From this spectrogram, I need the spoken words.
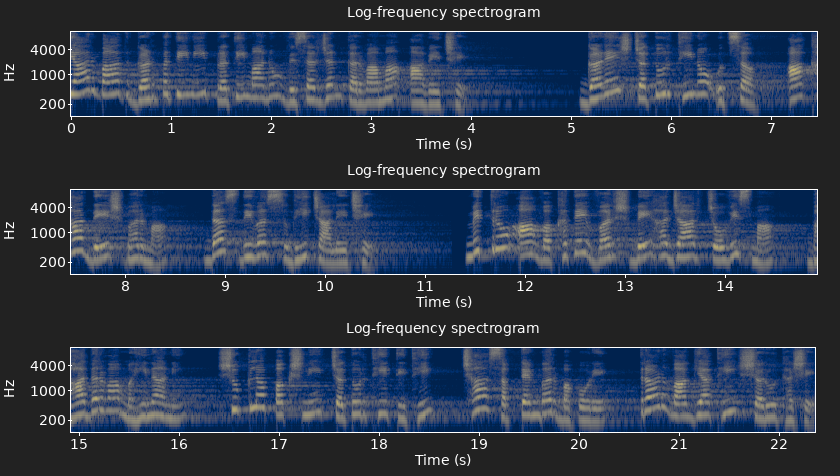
ત્યારબાદ ગણપતિની પ્રતિમાનું વિસર્જન કરવામાં આવે છે. ગણેશ ચતુર્થીનો ઉત્સવ આખા દેશભરમાં દસ દિવસ સુધી ચાલે છે. મિત્રો, આ વખતે વર્ષ બે હજાર ચોવીસમાં ભાદરવા મહિનાની શુક્લ પક્ષની ચતુર્થી તિથિ છ સપ્ટેમ્બર બપોરે ત્રણ વાગ્યાથી શરૂ થશે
